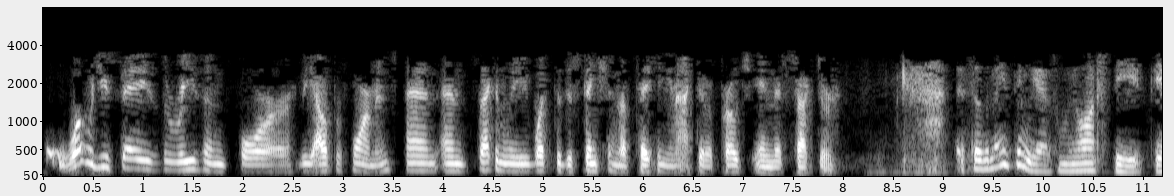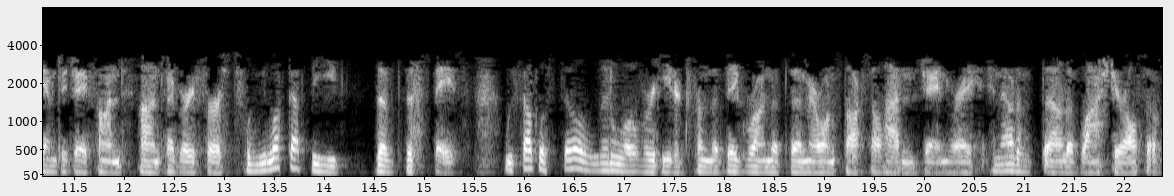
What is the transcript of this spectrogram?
What would you say is the reason for the outperformance? And, and secondly, what's the distinction of taking an active approach in this sector? So the main thing we is when we launched the, the MJJ fund on February 1st, when we looked at the the, the space. We felt was still a little overheated from the big run that the marijuana stock sale had in January and out of out of last year also.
